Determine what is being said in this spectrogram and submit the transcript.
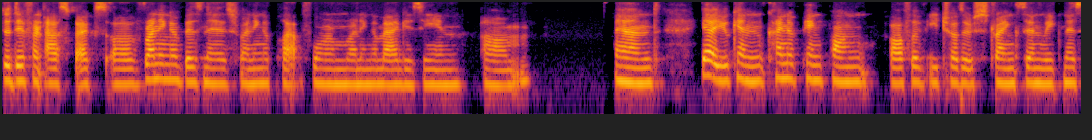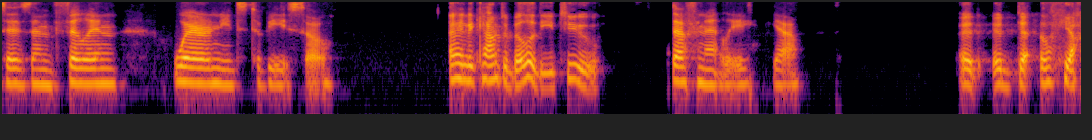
the different aspects of running a business running a platform running a magazine um, and yeah you can kind of ping pong off of each other's strengths and weaknesses and fill in where needs to be. So and accountability too. Definitely yeah. It it de- yeah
